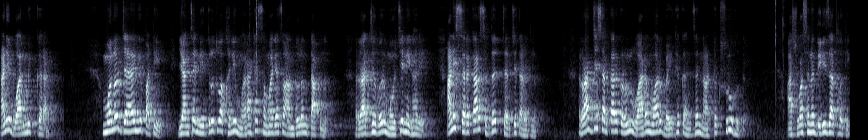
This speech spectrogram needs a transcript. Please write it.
आणि वाल्मिक कराड. मनोज जरांगे पाटील यांच्या नेतृत्वाखाली मराठा समाजाचं आंदोलन तापलं राज्यभर मोर्चे निघाले आणि सरकार सतत चर्चेत अडकलं. राज्य सरकारकडून वारंवार बैठकांचं नाटक सुरू होतं. आश्वासनं दिली जात होती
